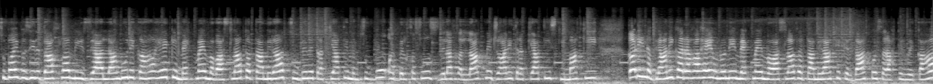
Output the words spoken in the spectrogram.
सूबाई वज़ीर दाखिला मीर लांगू ने कहा है कि महकमा मवासलात और तमीरत सूबे में तरक्याती मनसूबों और बिलखसूस जिला गल्लात में जारी तरक्याती स्कीमा की कड़ी निगरानी कर रहा है। उन्होंने महकमा मवासलात और तमीरत के किरदार को सराहते हुए कहा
